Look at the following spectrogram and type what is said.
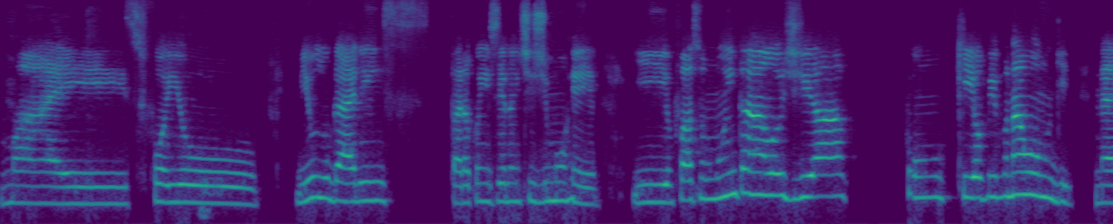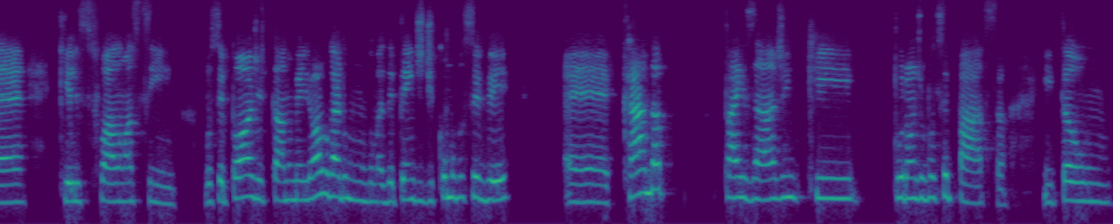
mas foi o Mil Lugares para conhecer antes de morrer. E eu faço muita analogia com o que eu vivo na ONG, né? Que eles falam assim: você pode estar no melhor lugar do mundo, mas depende de como você vê é, cada paisagem que por onde você passa. Então,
